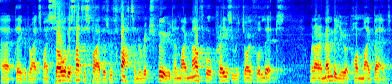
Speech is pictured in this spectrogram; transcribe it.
uh, David writes, My soul will be satisfied as with fat and rich food, and my mouth will praise you with joyful lips when I remember you upon my bed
